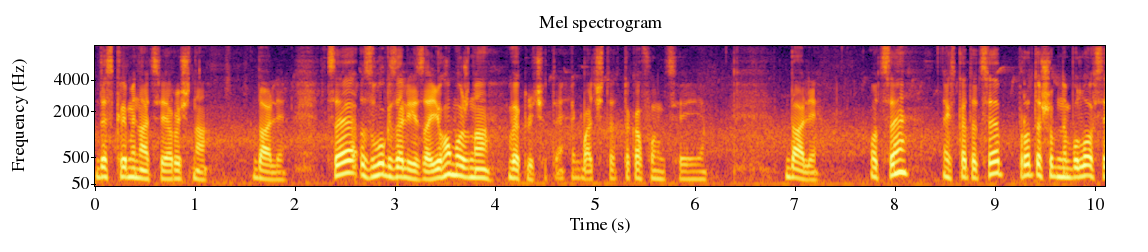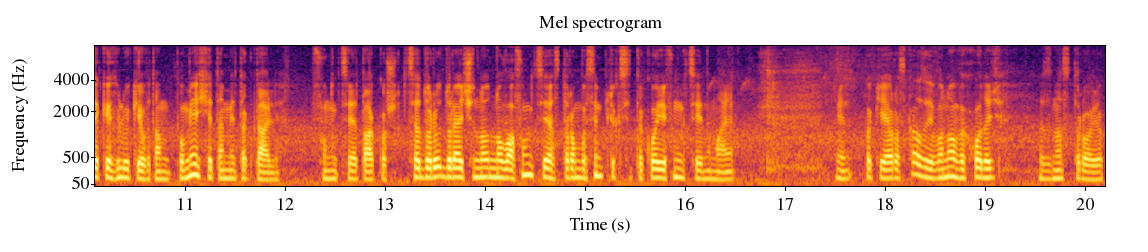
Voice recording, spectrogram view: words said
Дискримінація ручна. Далі. Це звук заліза, його можна виключити, як бачите, така функція є. Далі. Оце, як сказати, це проти, щоб не було всяких глюків, там, поміхи там і так далі. Функція також. Це, до, до речі, нова функція, в старому симплексі такої функції немає. Він, поки я розказую, воно виходить з настройок.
